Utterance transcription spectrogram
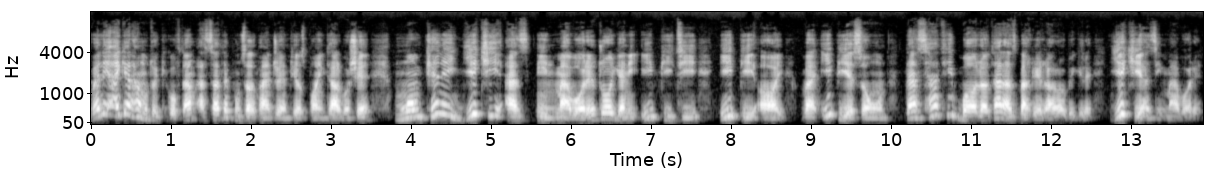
ولی اگر همونطور که گفتم از سطح 550 امتیاز پایین تر باشه ممکنه یکی از این موارد رو یعنی EPT, EPI و EPS اون در سطحی بالاتر از بقیه قرار بگیره. یکی از این موارد.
